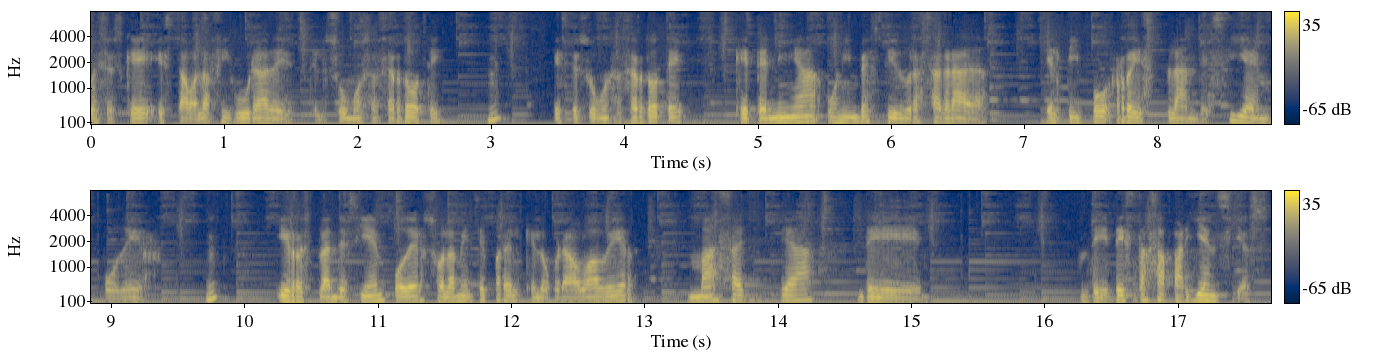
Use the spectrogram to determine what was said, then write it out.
pues es que estaba la figura del sumo sacerdote, este sumo sacerdote que tenía una investidura sagrada, el tipo resplandecía en poder, y resplandecía en poder solamente para el que lograba ver más allá de, de estas apariencias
